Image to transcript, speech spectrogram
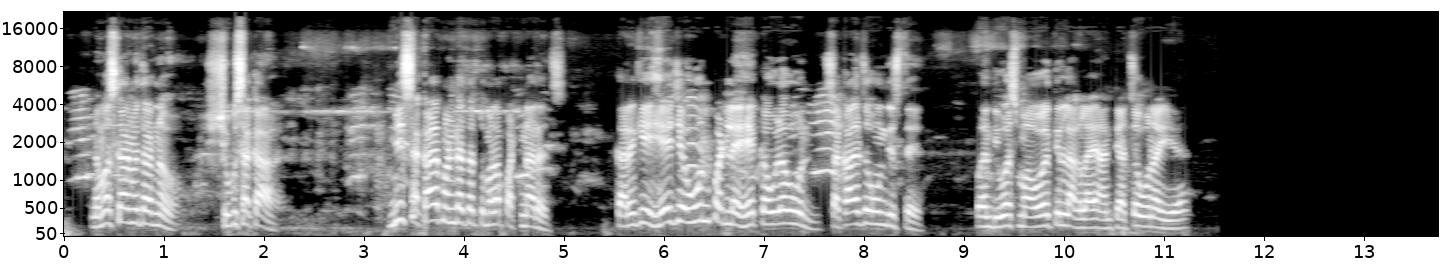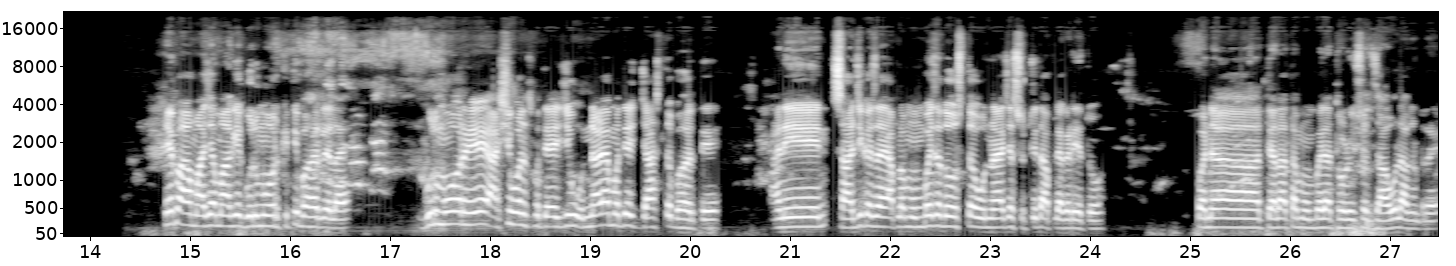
नमस्कार मित्रांनो शुभ सकाळ. मी सकाळ म्हणलं तर तुम्हाला पटणारच. कारण की हे जे ऊन पडलंय हे कवळं ऊन सकाळचं ऊन दिसतंय. पण दिवस मावळतील लागलाय आणि त्याचं ऊन आहे हे पहा माझ्या मागे गुलमोहर किती बहरलेला आहे. गुलमोहर हे अशी वनस्पती आहे जी उन्हाळ्यामध्ये जास्त बहरते. आणि साहजिकच आहे आपला मुंबईचा दोस्त उन्हाळ्याच्या सुट्टीत आपल्याकडे येतो. पण त्याला आता मुंबईला थोडीशी जावं लागणार आहे.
